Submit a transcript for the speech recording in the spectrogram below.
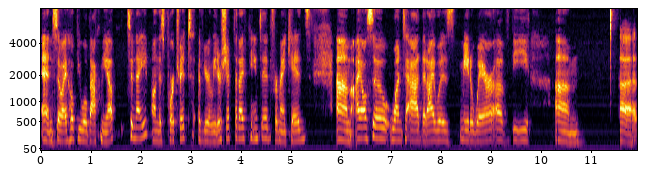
And so I hope you will back me up tonight on this portrait of your leadership that I've painted for my kids. Um, I also want to add that I was made aware of the um, uh,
